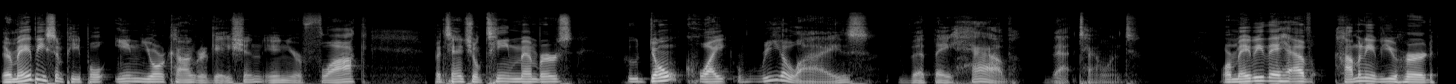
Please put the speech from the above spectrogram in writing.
There may be some people in your congregation, in your flock, potential team members who don't quite realize that they have that talent. Or maybe they have, how many of you heard,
